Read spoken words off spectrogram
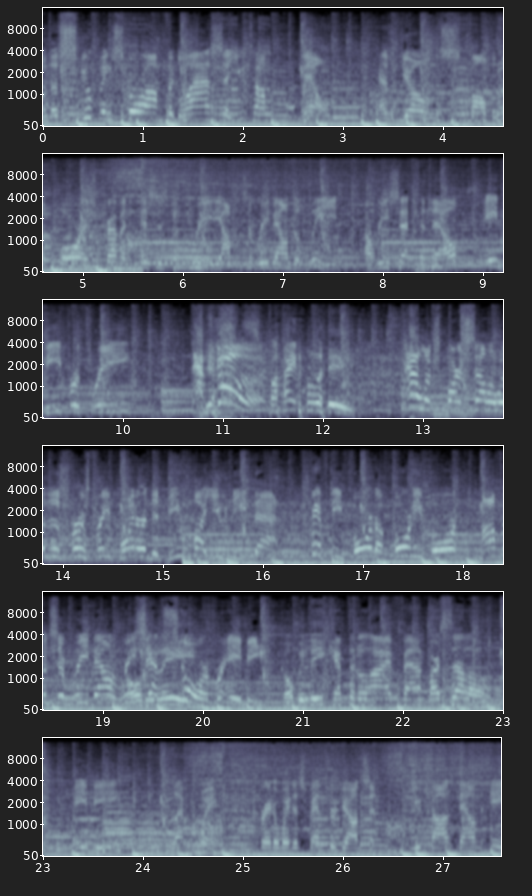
with a scooping score off the glass. A Utah Nell as Jones falls to the floor as Trevin misses the three. The offensive rebound to Lee. A reset to Knell. AB for three. That's good! Finally. Alex Barcelo with his first three pointer. Did BYU need that? 54 to 44. Offensive rebound, reset Lee. score for AB. Kolby Lee kept it alive. Found Barcelo. AB, left wing. straight away to Spencer Johnson. Utah's down 8,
